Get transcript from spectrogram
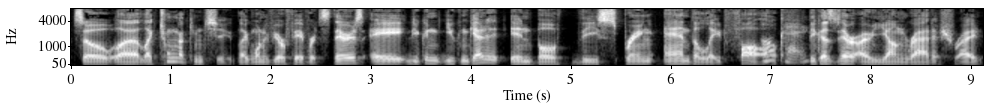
So, uh, like chonggak kimchi, like one of your favorites, there's a you can you can get it in both the spring and the late fall. Okay. Because there are young radish, right?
